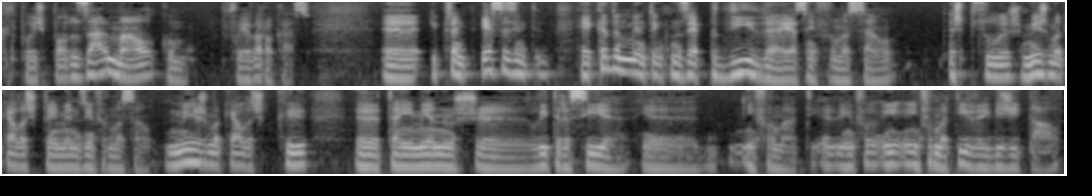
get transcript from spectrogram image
que depois pode usar mal, como foi agora o caso. Uh, e, portanto, essas, a cada momento em que nos é pedida essa informação, as pessoas, mesmo aquelas que têm menos informação, mesmo aquelas que uh, têm menos uh, literacia informativa e digital,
